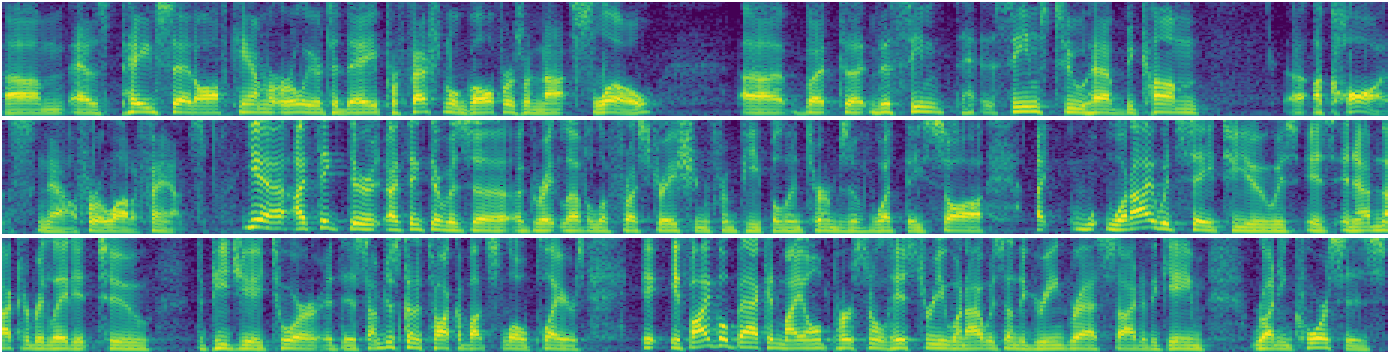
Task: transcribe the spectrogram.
Um, as Paige said off camera earlier today, professional golfers are not slow, uh, but uh, this seem, seems to have become a cause now for a lot of fans. Yeah, I think there. I think there was a, a great level of frustration from people in terms of what they saw. I, what I would say to you is, is, and I'm not going to relate it to the PGA Tour at this. I'm just going to talk about slow players. If I go back in my own personal history when I was on the green grass side of the game running courses,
